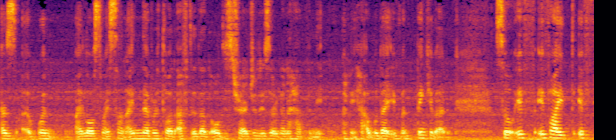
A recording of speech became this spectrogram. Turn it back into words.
as uh, when i lost my son. I never thought after that all these tragedies are going to happen. I mean how would i even think about it? So if if i if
